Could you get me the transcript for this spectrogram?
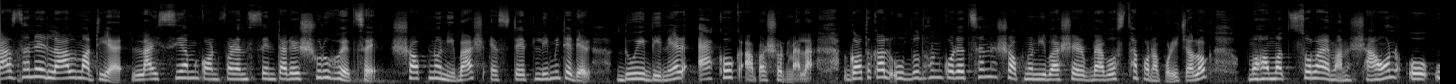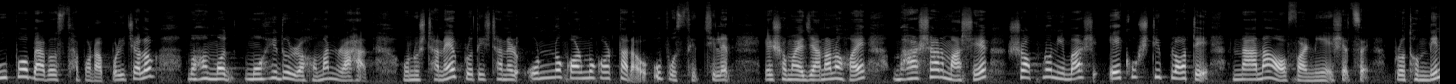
রাজধানীর লালমাটিয়ায় লাইসিয়াম কনফারেন্স সেন্টারে শুরু হয়েছে স্বপ্ন নিবাস এস্টেট লিমিটেডের দুই দিনের একক আবাসন মেলা। গতকাল উদ্বোধন করেছেন স্বপ্ন নিবাসের ব্যবস্থাপনা পরিচালক মোহাম্মদ সোলাইমান শাওন ও উপ ব্যবস্থাপনা পরিচালক মোহাম্মদ মহিদুর রহমান রাহাত। অনুষ্ঠানে প্রতিষ্ঠানের অন্য কর্মকর্তারাও উপস্থিত ছিলেন। এ সময় জানানো হয়, ভাষার মাসে স্বপ্ন নিবাস একুশটি প্লটে নানা অফার নিয়ে এসেছে। প্রথম দিন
